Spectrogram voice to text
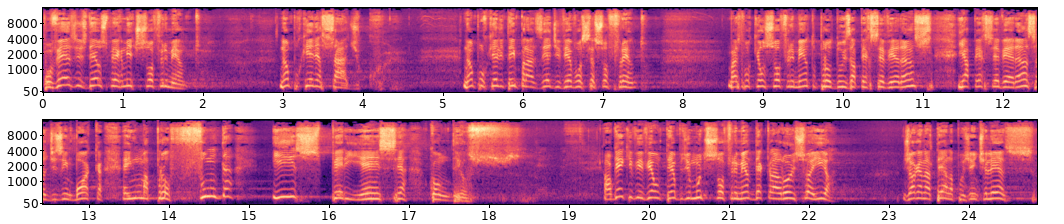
Por vezes Deus permite sofrimento, não porque Ele é sádico, não porque Ele tem prazer de ver você sofrendo, mas porque o sofrimento produz a perseverança, e a perseverança desemboca em uma profunda experiência com Deus. Alguém que viveu um tempo de muito sofrimento declarou isso aí, ó. Joga na tela, por gentileza.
